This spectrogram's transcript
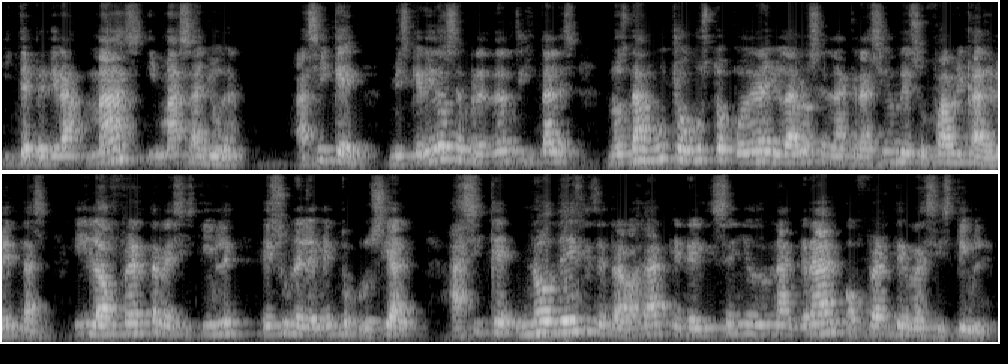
y te pedirá más y más ayuda. Así que, mis queridos emprendedores digitales, nos da mucho gusto poder ayudarlos en la creación de su fábrica de ventas y la oferta irresistible es un elemento crucial. Así que no dejes de trabajar en el diseño de una gran oferta irresistible.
